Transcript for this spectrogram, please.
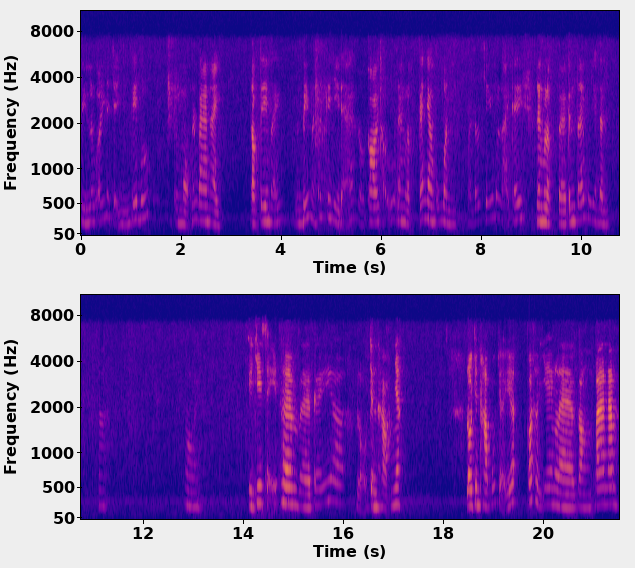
thì lưu ý cho chị những cái bước từ 1 đến 3 này đầu tiên phải mình biết mình thích cái gì đã rồi coi thử năng lực cá nhân của mình và đối chiếu với lại cái năng lực về kinh tế của gia đình ha. rồi chị chia sẻ thêm về cái ờ, lộ trình học nha lộ trình học của chị á, có thời gian là gần 3 năm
